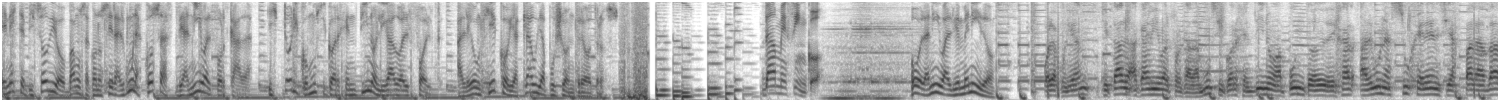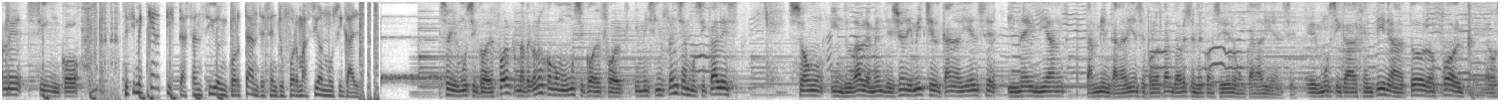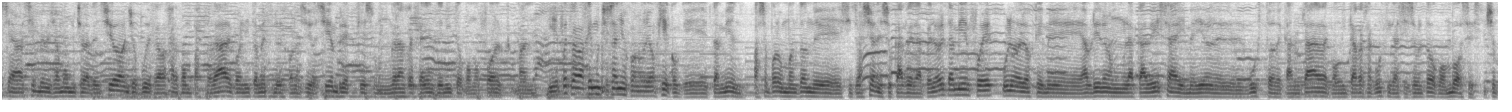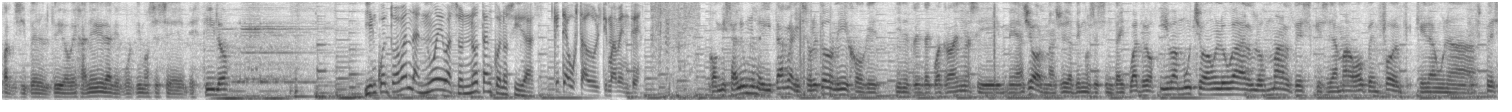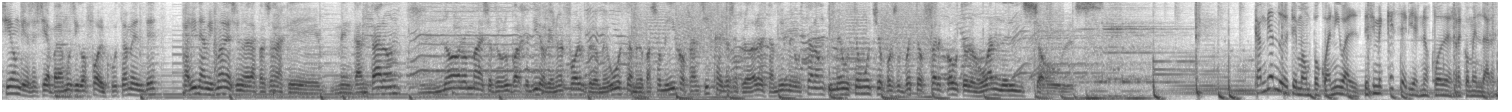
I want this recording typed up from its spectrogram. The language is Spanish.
En este episodio vamos a conocer algunas cosas de Aníbal Forcada, histórico músico argentino ligado al folk, a León Gieco y a Claudia Puyó, entre otros. Dame 5. Hola Aníbal, bienvenido. Hola Julián, ¿qué tal? Acá Aníbal Forcada, músico argentino a punto de dejar algunas sugerencias para Dame 5. Decime, ¿qué artistas han sido importantes en tu formación musical? Soy un músico de folk, me reconozco como músico de folk y mis influencias musicales son indudablemente Johnny Mitchell, canadiense, y Neil Young, también canadiense, por lo tanto a veces me considero un canadiense. En música argentina, todo lo folk, o sea, siempre me llamó mucho la atención. Yo pude trabajar con Pastoral, con Nito Mestre, desconocido siempre, que es un gran referente Nito como folkman. Y después trabajé muchos años con León Gieco, que también pasó por un montón de situaciones en su carrera, pero él también fue uno de los que me abrieron la cabeza y me dieron el gusto de cantar con guitarras acústicas y sobre todo con voces. Yo participé del trío Oveja Negra, que curtimos ese estilo. Y en cuanto a bandas nuevas o no tan conocidas, ¿qué te ha gustado últimamente? Con mis alumnos de guitarra y sobre todo mi hijo que tiene 34 años y me ayorna, yo ya tengo 64, iba mucho a un lugar los martes que se llamaba Open Folk, que era una expresión que se hacía para músicos folk justamente. Karina Bismar es una de las personas que me encantaron. Norma es otro grupo argentino que no es folk, pero me gusta, me lo pasó mi hijo. Francisca y los exploradores también me gustaron. Y me gustó mucho, por supuesto, Fer Couto, los Wandering Souls. Cambiando de tema un poco, Aníbal, decime qué series nos podés recomendar.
